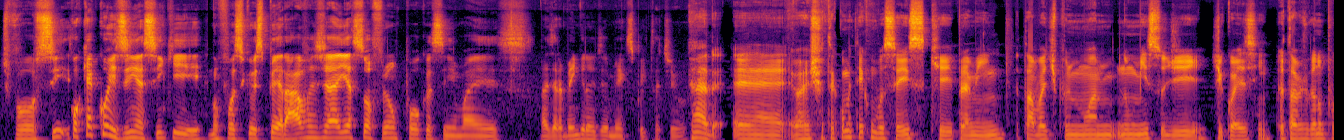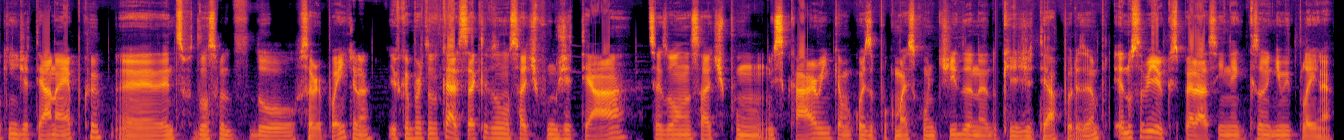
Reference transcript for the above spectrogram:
Tipo, se qualquer coisinha assim que não fosse o que eu esperava, já ia sofrer um pouco, assim, mas. Mas era bem grande a minha expectativa. Cara, é, eu acho que até comentei com vocês que para mim eu tava, tipo, numa, num misto de, de coisa assim. Eu tava jogando um pouquinho de GTA na época, é, antes do lançamento do Cyberpunk, né? E eu fiquei me perguntando, cara, será que eles vão lançar, tipo, um GTA eles vão lançar, tipo, um Skyrim, que é uma coisa um pouco mais contida, né, do que GTA, por exemplo. Eu não sabia o que esperar, assim, nem questão de gameplay, né?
